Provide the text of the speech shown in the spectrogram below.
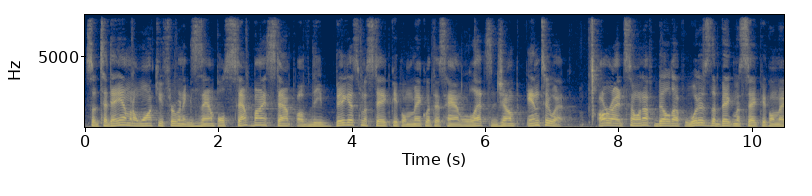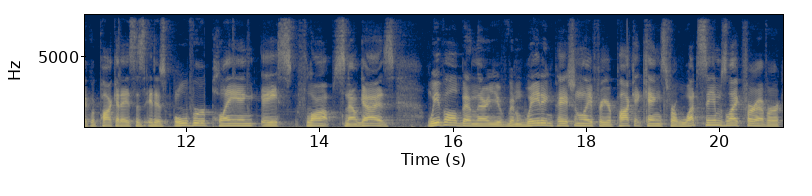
So today I'm going to walk you through an example step by step of the biggest mistake people make with this hand. Let's jump into it. All right, so enough build up. What is the big mistake people make with pocket aces? It is overplaying ace flops. Now guys, We've all been there. You've been waiting patiently for your pocket kings for what seems like forever.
